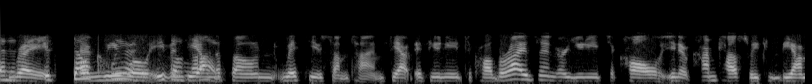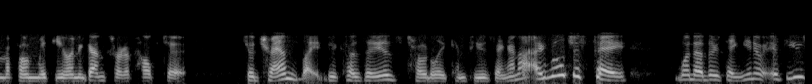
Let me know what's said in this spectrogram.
And it's, right. it's so and we will and even so be nice. on the phone with you sometimes. Yeah, if you need to call Verizon or you need to call, you know, Comcast, we can be on the phone with you and again sort of help to to translate because it is totally confusing. And I, I will just say one other thing. You know, if you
